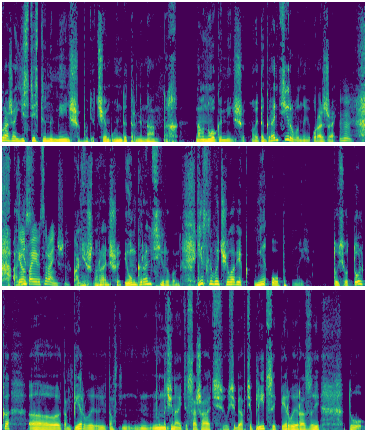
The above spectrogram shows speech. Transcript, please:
урожай, естественно, меньше будет, чем у индетерминантных намного меньше, но это гарантированный урожай. Угу. А и если... он появится раньше? Конечно, раньше. И он гарантирован. Если вы человек неопытный, то есть вот только э, там первые, там, начинаете сажать у себя в теплице первые разы, то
